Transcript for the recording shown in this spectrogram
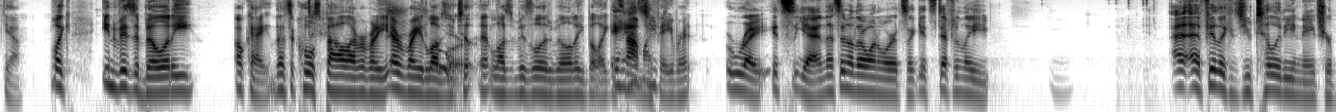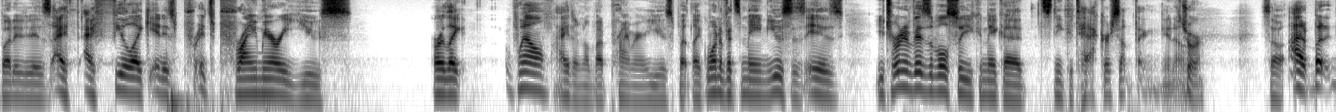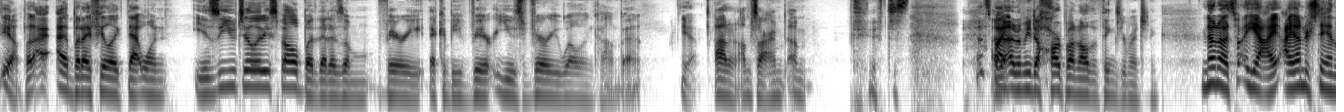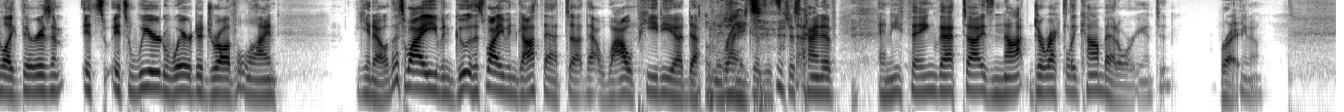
Yeah, like invisibility. Okay, that's a cool spell. Everybody, everybody loves Sure. util- loves invisibility, but like it's It not my ut- favorite. Right. It's yeah, and that's another one where it's like it's definitely. I, I feel like it's utility in nature, but it is. I I feel like it is pr- its primary use, or like, well, I don't know about primary use, but like one of its main uses is you turn invisible so you can make a sneak attack or something. You know. Sure. So I but yeah, but I, I but I feel like that one is a utility spell, but that is a very that could be very used very well in combat. Yeah. I don't know. I'm sorry. I'm I'm just That's I, fine. I don't mean to harp on all the things you're mentioning. No, no, it's. Yeah, I, I understand. Like there isn't. It's it's weird where to draw the line. You know, that's why I even go. That's why I even got that uh, that Wowpedia definition Right. because it's just kind of anything that uh, is not directly combat oriented. Right. You know.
